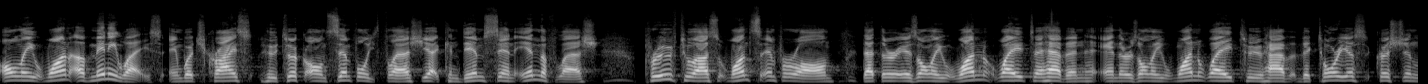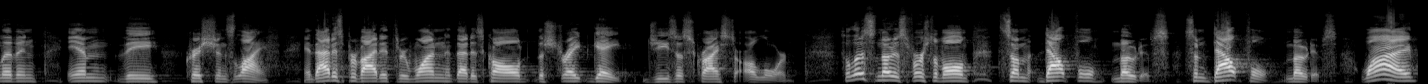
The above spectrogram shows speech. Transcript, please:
only one of many ways in which Christ, who took on sinful flesh, yet condemned sin in the flesh, proved to us once and for all that there is only one way to heaven and there is only one way to have victorious Christian living in the Christian's life. And that is provided through one that is called the straight gate, Jesus Christ our Lord. So let us notice, first of all, some doubtful motives. Some doubtful motives. Why?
